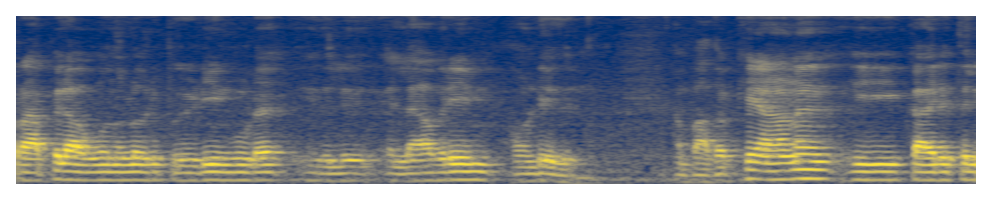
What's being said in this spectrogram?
ട്രാപ്പിലാവുമോ എന്നുള്ള ഒരു പേടിയും കൂടെ ഇതിൽ എല്ലാവരെയും ഹോണ്ട് ചെയ്തിരുന്നു. അപ്പം അതൊക്കെയാണ് ഈ കാര്യത്തിൽ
